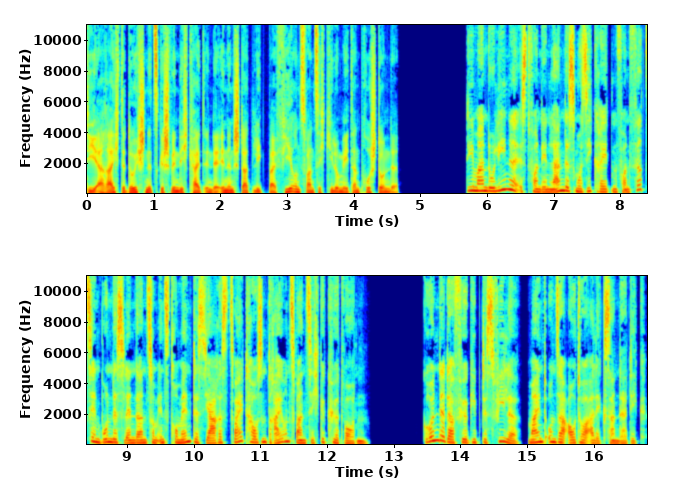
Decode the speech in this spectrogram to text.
Die erreichte Durchschnittsgeschwindigkeit in der Innenstadt liegt bei 24 km pro Stunde. Die Mandoline ist von den Landesmusikräten von 14 Bundesländern zum Instrument des Jahres 2023 gekürt worden. Gründe dafür gibt es viele, meint unser Autor Alexander Dick.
